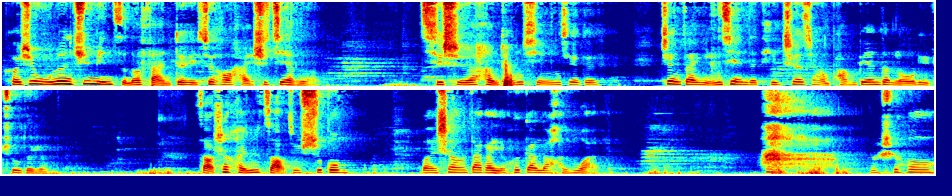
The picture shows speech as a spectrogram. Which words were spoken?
可是无论居民怎么反对，最后还是建了。其实很同情这个正在营建的停车场旁边的楼里住的人。早晨很早就施工，晚上大概也会干到很晚。啊，有时候。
